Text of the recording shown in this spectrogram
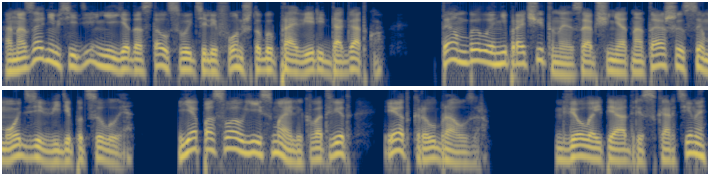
А на заднем сиденье я достал свой телефон, чтобы проверить догадку. Там было непрочитанное сообщение от Наташи с эмодзи в виде поцелуя. Я послал ей смайлик в ответ и открыл браузер ввел IP-адрес с картины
